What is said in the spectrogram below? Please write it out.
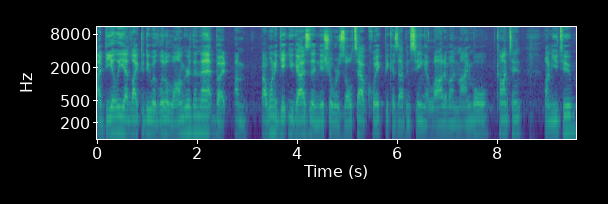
Ideally, I'd like to do a little longer than that, but I'm I want to get you guys the initial results out quick because I've been seeing a lot of unmineable content on YouTube.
